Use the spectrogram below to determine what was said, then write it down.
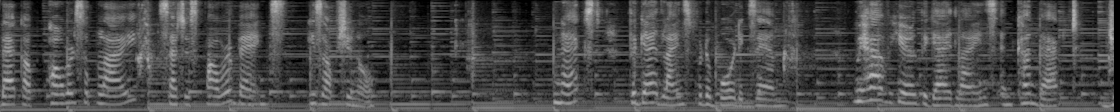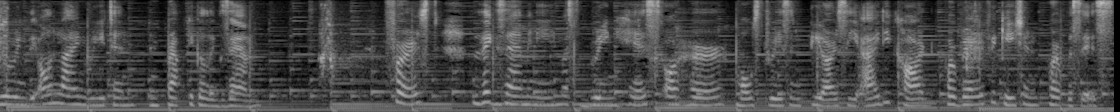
Backup power supply, such as power banks, is optional. Next, the guidelines for the board exam. We have here the guidelines and conduct during the online written and practical exam. First, the examinee must bring his or her most recent PRC ID card for verification purposes.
